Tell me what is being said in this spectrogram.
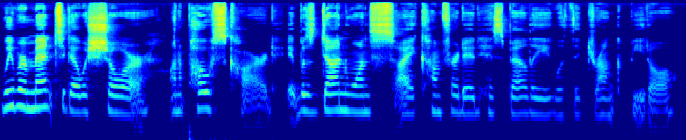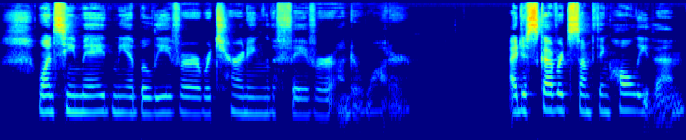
We were meant to go ashore on a postcard. It was done once I comforted his belly with a drunk beetle, once he made me a believer returning the favor underwater. I discovered something holy then.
